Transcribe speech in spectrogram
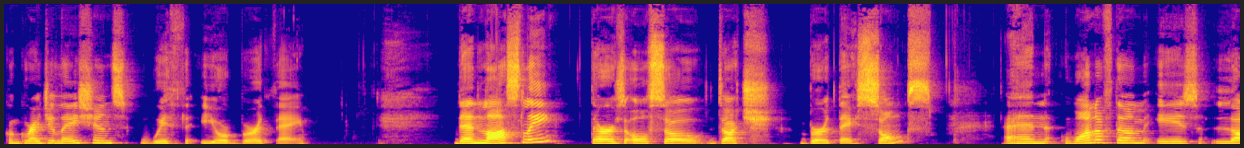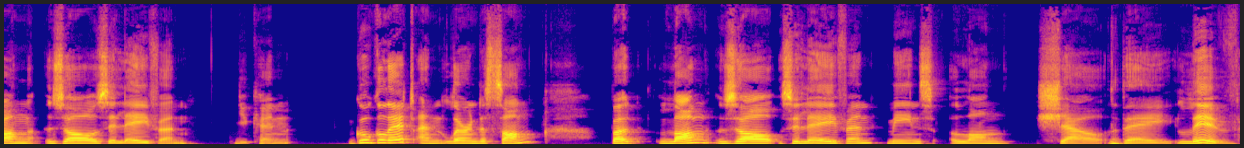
Congratulations with your birthday. Then, lastly, there's also Dutch birthday songs. And one of them is Lang zal ze leven. You can Google it and learn the song. But lang zal ze leven means long shall they live.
